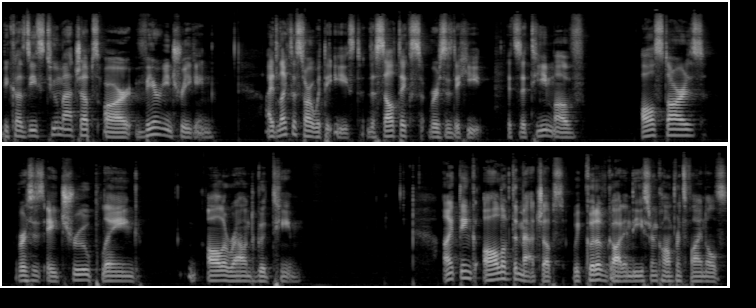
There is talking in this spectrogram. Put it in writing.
Because these two matchups are very intriguing, I'd like to start with the East, the Celtics versus the Heat. It's the team of all stars versus a true playing all around good team. I think all of the matchups we could have got in the Eastern Conference Finals,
